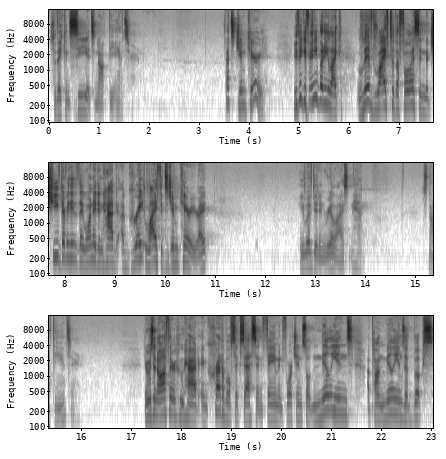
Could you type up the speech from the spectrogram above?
so they can see it's not the answer. That's Jim Carrey. You think if anybody like lived life to the fullest and achieved everything that they wanted and had a great life, it's Jim Carrey, right? He lived it and realized, man, it's not the answer. There was an author who had incredible success and fame and fortune, sold millions upon millions of books.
